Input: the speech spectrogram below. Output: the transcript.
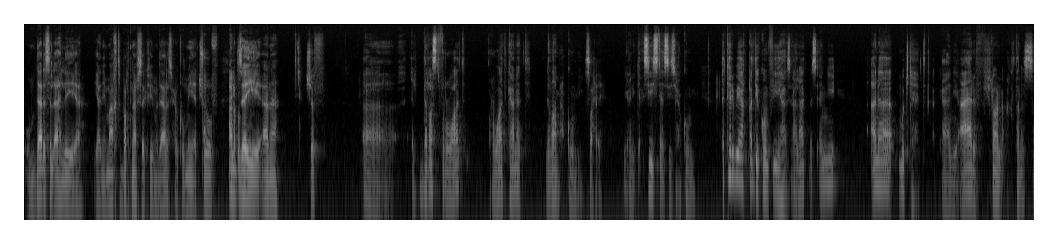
ومدارس الأهلية يعني ما اختبرت نفسك في مدارس حكومية تشوف بقول زي أنا؟ شوف آه درست في الرواد. الرواد كانت نظام حكومي. صحيح. يعني تأسيس تأسيس حكومي. التربية قد يكون فيها سالات بس إني أنا مجتهد. يعني أعرف شلون أقتنص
